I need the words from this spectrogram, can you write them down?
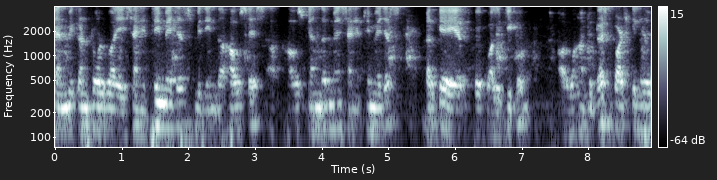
can be controlled by sanitary measures within the houses. House के अंदर में sanitary measures करके एयर क्वालिटी को और वहाँ जो डस्ट पार्टिकल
